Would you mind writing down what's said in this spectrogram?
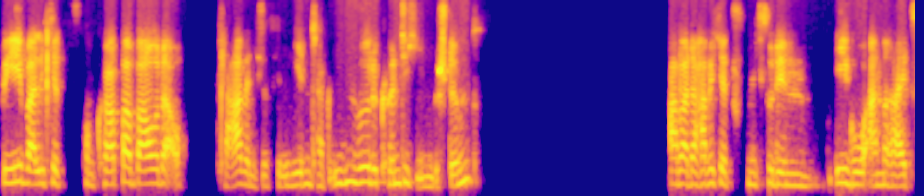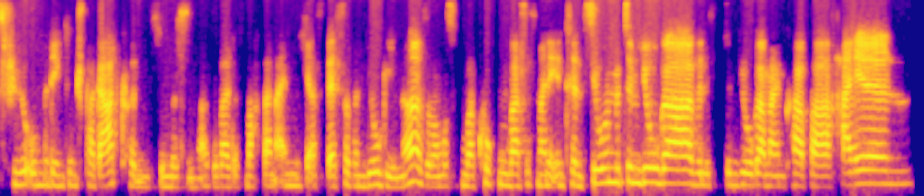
B, weil ich jetzt vom Körperbau da auch, klar, wenn ich das jeden Tag üben würde, könnte ich ihn bestimmt. Aber da habe ich jetzt nicht so den Ego-Anreiz für, unbedingt den Spagat können zu müssen. Also, weil das macht dann einen nicht als besseren Yogi. Ne? Also man muss mal gucken, was ist meine Intention mit dem Yoga? Will ich mit dem Yoga meinen Körper heilen,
